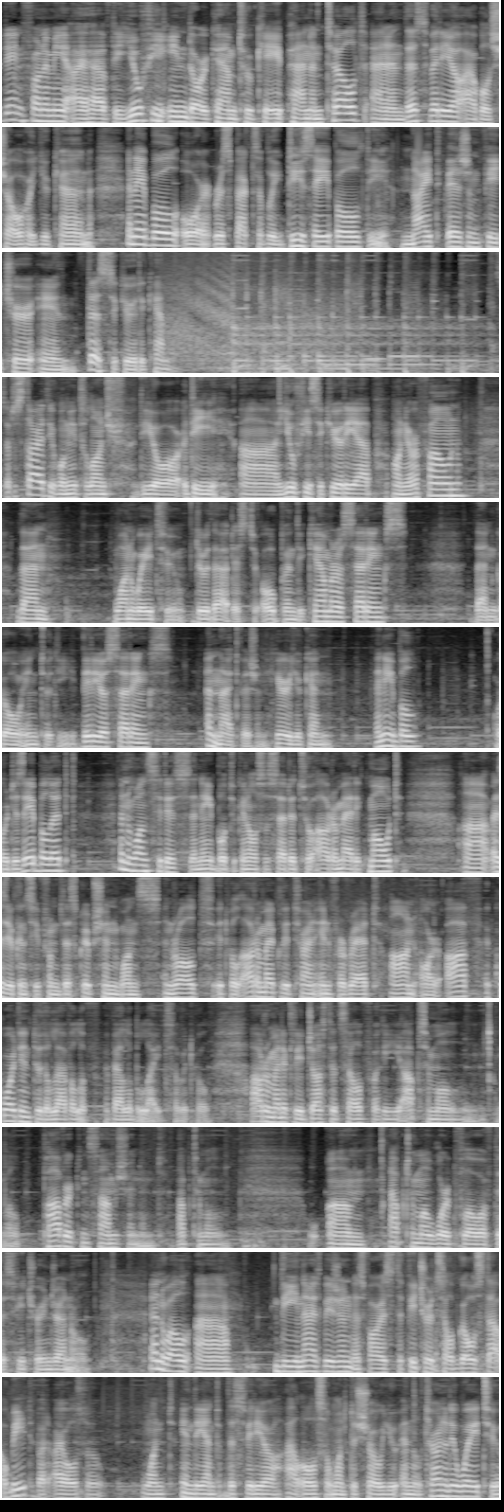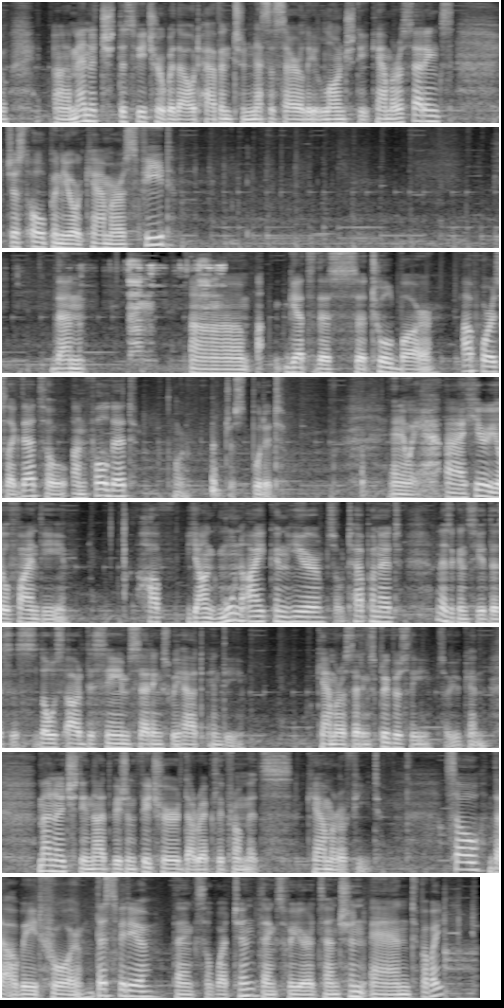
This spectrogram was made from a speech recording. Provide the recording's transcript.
Today in front of me I have the Eufy Indoor Cam 2K pan and tilt and in this video I will show how you can enable or respectively disable the night vision feature in this security camera. So to start you will need to launch the, your, the uh, Eufy security app on your phone. Then one way to do that is to open the camera settings, then go into the video settings and night vision. Here you can enable or disable it. And once it is enabled, you can also set it to automatic mode. Uh, as you can see from the description, once enrolled, it will automatically turn infrared on or off according to the level of available light. So it will automatically adjust itself for the optimal well, power consumption and optimal um, optimal workflow of this feature in general. And well, uh, the night vision, as far as the feature itself goes, that will be it, but I also want in the end of this video I'll also want to show you an alternative way to uh, manage this feature without having to necessarily launch the camera settings. Just open your camera's feed. Then um, get this uh, toolbar upwards like that so unfold it or just put it. Anyway uh, here you'll find the half young moon icon here so tap on it. And as you can see this is those are the same settings we had in the camera settings previously so you can manage the night vision feature directly from its camera feed. So that'll be it for this video. Thanks for watching thanks for your attention and bye bye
